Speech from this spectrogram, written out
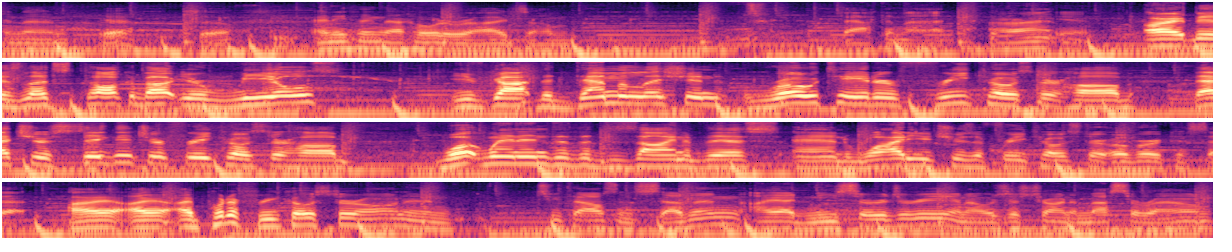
and then yeah. So anything that Hoder rides, I'm backing that. All right. Yeah. All right, Biz, let's talk about your wheels. You've got the Demolition Rotator Free Coaster Hub. That's your signature free coaster hub. What went into the design of this and why do you choose a free coaster over a cassette? I, I, I put a free coaster on in 2007. I had knee surgery and I was just trying to mess around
